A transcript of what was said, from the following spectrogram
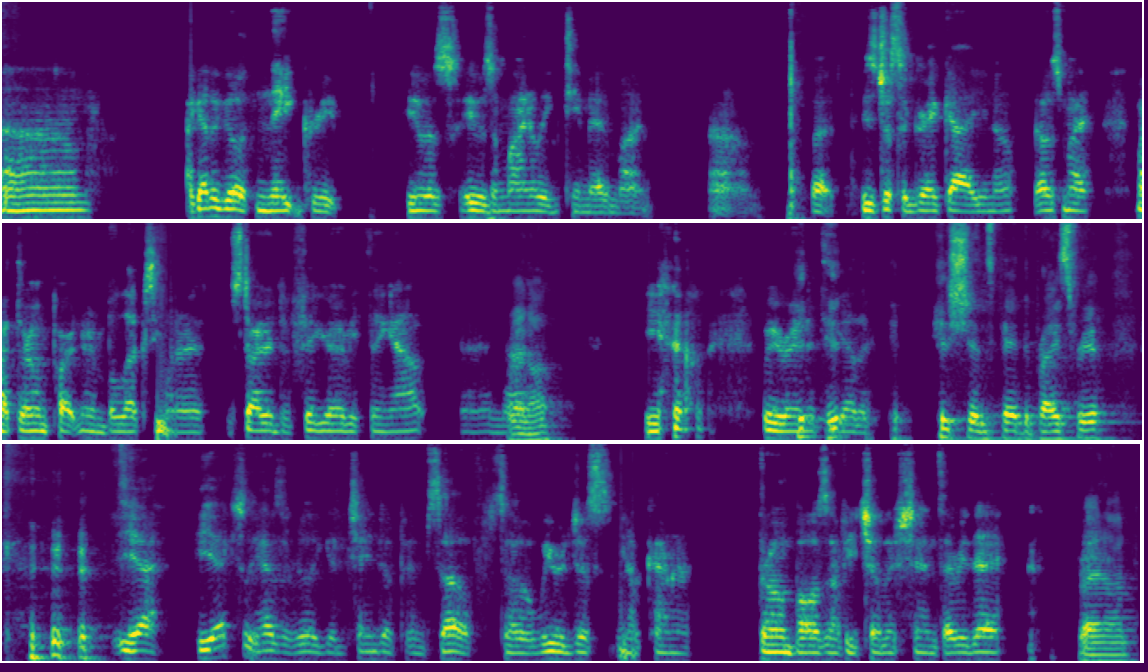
um, I got to go with Nate Griep. He was he was a minor league teammate of mine, um, but he's just a great guy. You know, that was my my throwing partner in Biloxi when I started to figure everything out. And uh, right on. You know, we were in it together. His shins paid the price for you. yeah, he actually has a really good changeup himself. So we were just you know kind of throwing balls off each other's shins every day. Right on.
